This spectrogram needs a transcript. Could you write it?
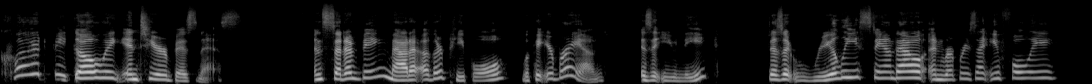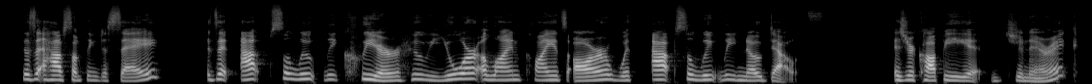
could be going into your business. Instead of being mad at other people, look at your brand. Is it unique? Does it really stand out and represent you fully? Does it have something to say? Is it absolutely clear who your aligned clients are with absolutely no doubts? Is your copy generic?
